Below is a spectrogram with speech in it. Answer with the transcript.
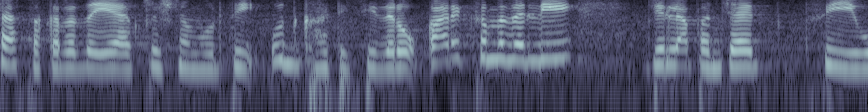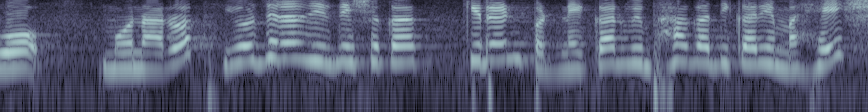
ಶಾಸಕರಾದ ಎಆರ್ ಕೃಷ್ಣಮೂರ್ತಿ ಉದ್ಘಾಟಿಸಿದರು. ಕಾರ್ಯಕ್ರಮದಲ್ಲಿ ಜಿಲ್ಲಾ ಪಂಚಾಯತ್ ಸಿಇಒ ಮೋನಾರೋತ್, ಯೋಜನಾ ನಿರ್ದೇಶಕ ಕಿರಣ್ ಪಡ್ನೇಕರ್ ವಿಭಾಗಾಧಿಕಾರಿ ಮಹೇಶ್,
